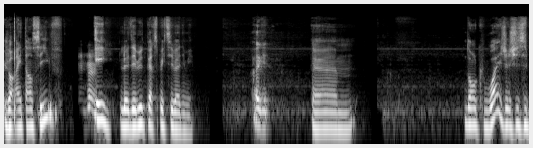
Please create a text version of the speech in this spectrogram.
genre intensive, Mhm. et le début de perspective animée. Ok. Euh, donc, ouais, je, je sais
